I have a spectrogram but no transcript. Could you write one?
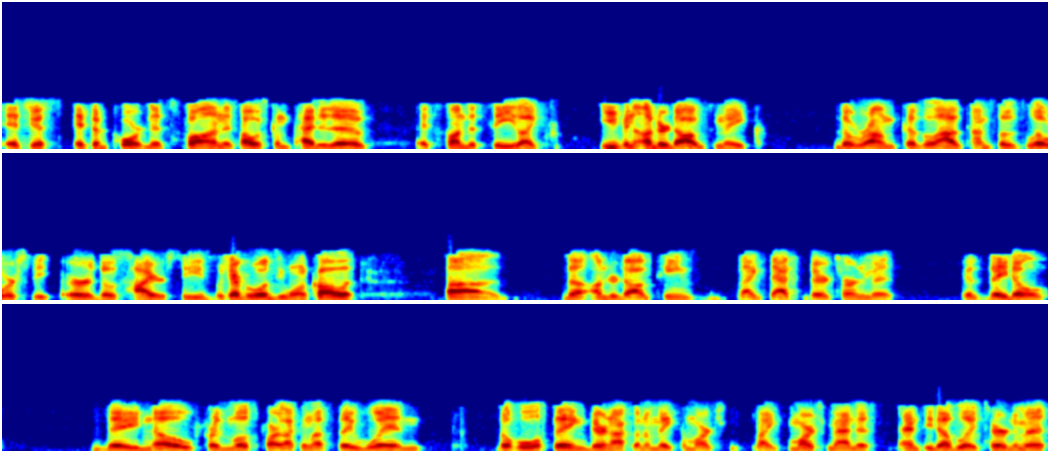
it's just it's important. It's fun. It's always competitive. It's fun to see like even underdogs make the run because a lot of times those lower seed or those higher seeds, whichever ones you want to call it, uh, the underdog teams like that's their tournament because they don't they know for the most part like unless they win the whole thing, they're not going to make the March like March Madness NCAA tournament.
